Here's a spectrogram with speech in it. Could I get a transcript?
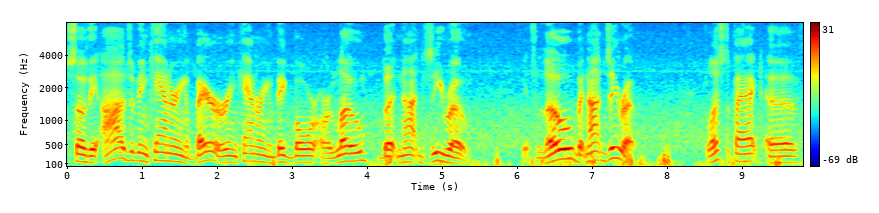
So the odds of encountering a bear or encountering a big boar are low, but not zero. It's low, but not zero plus the fact of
